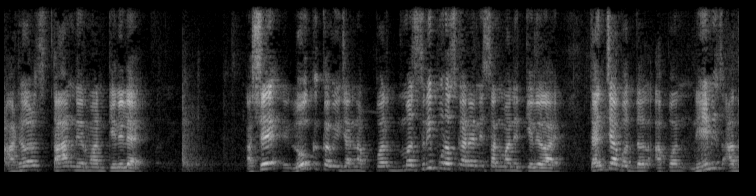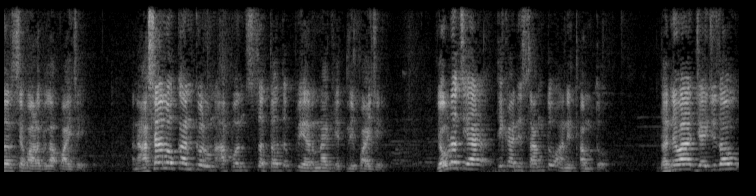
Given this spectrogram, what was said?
आढळ स्थान निर्माण केलेले आहे. असे लोककवी ज्यांना पद्मश्री पुरस्काराने सन्मानित केलेला आहे त्यांच्याबद्दल आपण नेहमीच आदर्श बाळगला पाहिजे. आणि अशा लोकांकडून आपण सतत प्रेरणा घेतली पाहिजे. एवढंच या ठिकाणी सांगतो आणि थांबतो. धन्यवाद जय जिजाऊ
